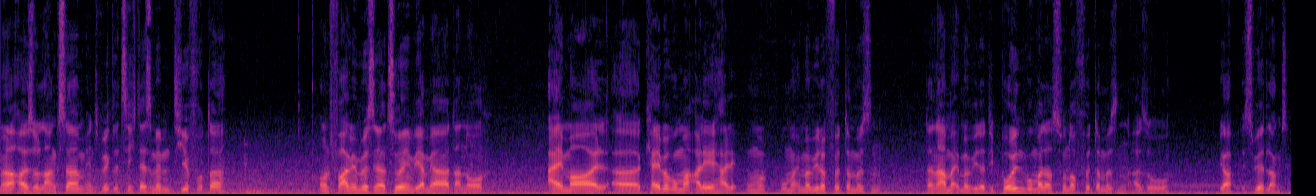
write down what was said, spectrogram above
Ja, also langsam entwickelt sich das mit dem Tierfutter. Und vor allem, wir müssen ja zuhören, wir haben ja dann noch einmal äh, Kälber, wo wir alle, wo wir, wo wir immer wieder füttern müssen. Dann haben wir immer wieder die Bullen, wo wir dazu noch füttern müssen. Also, ja, es wird langsam.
